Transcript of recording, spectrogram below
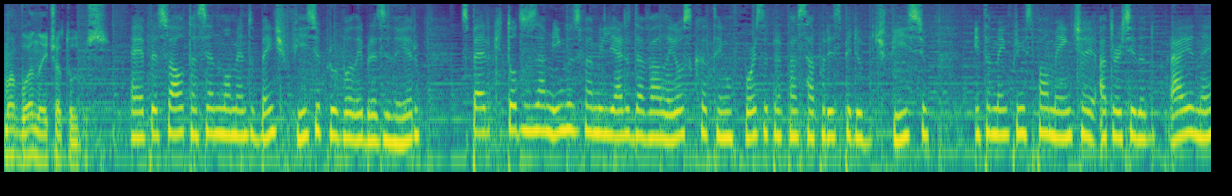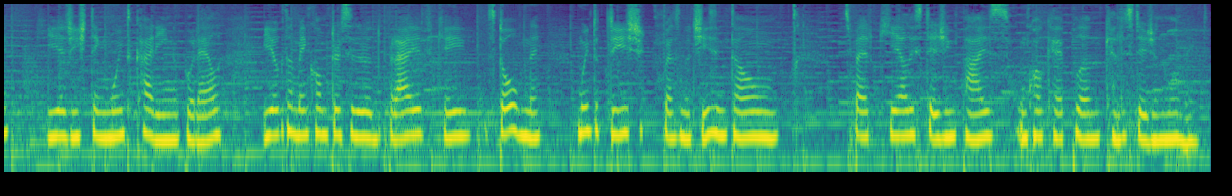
Uma boa noite a todos. É, pessoal, tá sendo um momento bem difícil pro vôlei brasileiro. Espero que todos os amigos e familiares da Valeuska tenham força para passar por esse período difícil e também principalmente a torcida do Praia, né? E a gente tem muito carinho por ela. E eu também como torcedora do Praia fiquei, estou, né, muito triste com essa notícia, então espero que ela esteja em paz em qualquer plano que ela esteja no momento.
